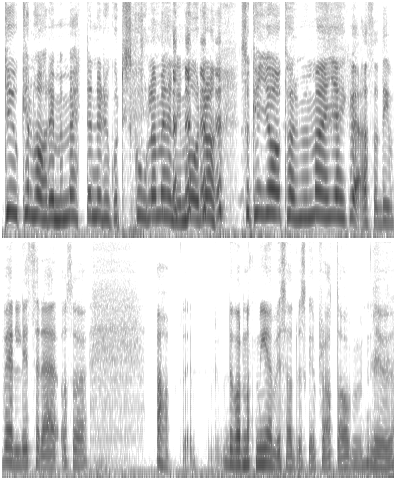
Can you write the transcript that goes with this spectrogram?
du kan ha det med Märta när du går till skolan med henne imorgon. Så kan jag ta det med Maja ikväll. Alltså det är väldigt sådär. Och så Ja, det var något mer vi sa att vi skulle prata om nu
